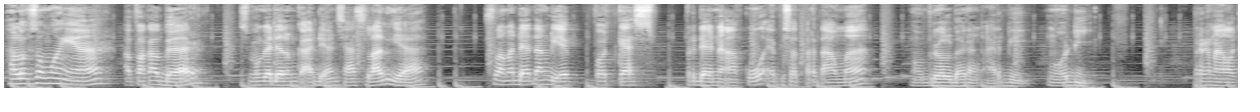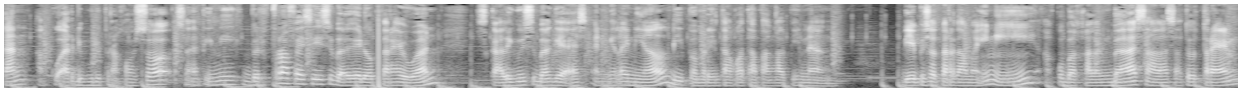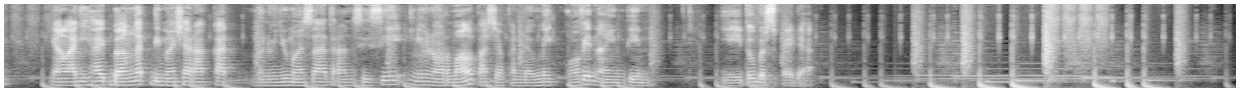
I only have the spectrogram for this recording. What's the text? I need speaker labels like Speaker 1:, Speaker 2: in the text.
Speaker 1: Halo semuanya, apa kabar? Semoga dalam keadaan sehat selalu ya. Selamat datang di podcast perdana aku, episode pertama, Ngobrol bareng Ardi, Ngodi. Perkenalkan, aku Ardi Budi Prakoso, saat ini berprofesi sebagai dokter hewan, sekaligus sebagai ASN milenial di pemerintah kota Pangkal Pinang. Di episode pertama ini, aku bakalan bahas salah satu tren yang lagi hype banget di masyarakat menuju masa transisi new normal pasca pandemik COVID-19, yaitu bersepeda.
